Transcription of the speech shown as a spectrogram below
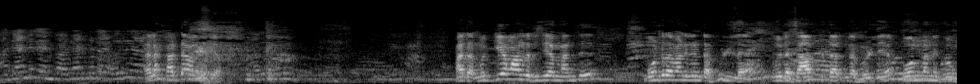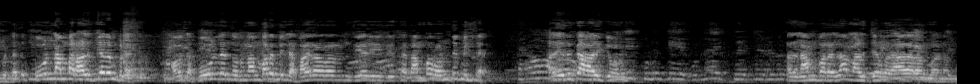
அதெல்லாம் கரெக்டா விஷயம் அதான் முக்கியமான விஷயம் வந்து மூன்றரை மணிக்கு புள்ள வீட்டை சாப்பிட்டு இருந்த புள்ளைய போன் பண்ணி கூப்பிட்டது போன் நம்பர் அழிச்சதும் பிள்ளை அவன் போன்ல இருந்து ஒரு நம்பரும் இல்ல பதினாறாம் தேதி இருந்த நம்பர் ஒன்றும் இல்ல அது எதுக்கு அழிக்கணும் அந்த நம்பர் எல்லாம் அழிச்ச ஒரு ஆதாரம் வேணும்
